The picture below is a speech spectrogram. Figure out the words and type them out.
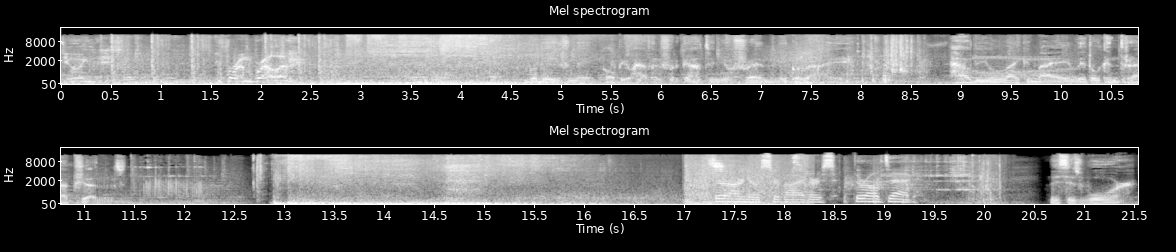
doing this? For Umbrella? Believe me, hope you haven't forgotten your friend Nikolai. How do you like my little contraptions? There are no survivors. They're all dead. This is war.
